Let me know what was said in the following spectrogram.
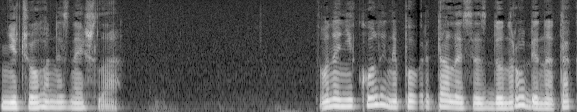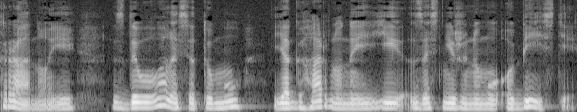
нічого не знайшла. Вона ніколи не поверталася з Донробіна так рано і здивувалася тому, як гарно на її засніженому обійсті,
